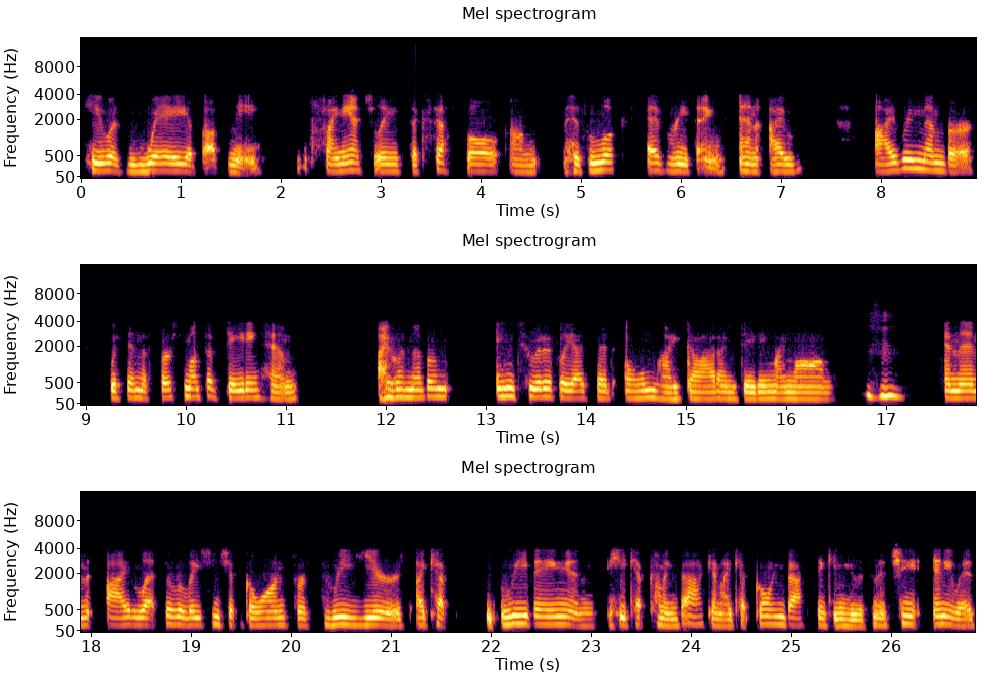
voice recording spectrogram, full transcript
He was way above me, financially successful. Um, his looks, everything, and I, I remember within the first month of dating him, I remember intuitively I said, "Oh my God, I'm dating my mom." Mm-hmm. And then I let the relationship go on for three years. I kept leaving and he kept coming back and I kept going back thinking he was going to change. Anyways,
